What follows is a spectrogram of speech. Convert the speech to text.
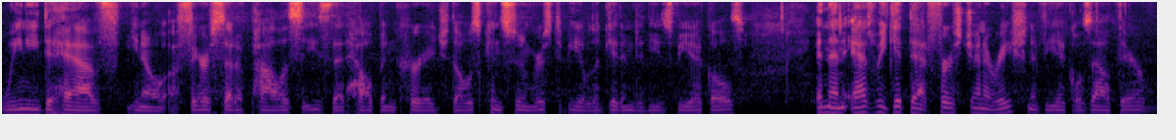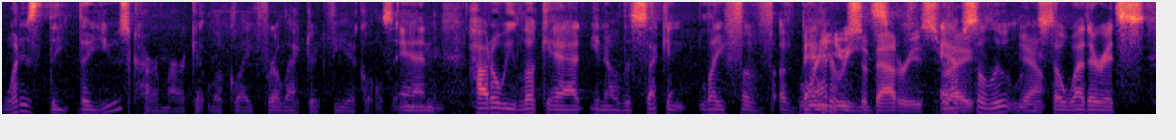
We need to have, you know, a fair set of policies that help encourage those consumers to be able to get into these vehicles. And then as we get that first generation of vehicles out there, what does the, the used car market look like for electric vehicles? And mm-hmm. how do we look at, you know, the second life of, of batteries? Reuse of batteries, right? Absolutely. Yeah. So whether it's,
